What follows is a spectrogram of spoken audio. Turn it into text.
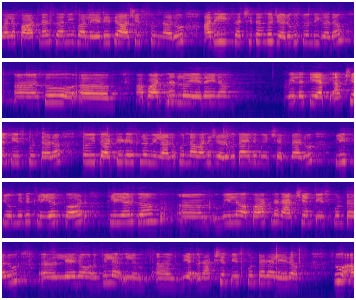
వాళ్ళ పార్ట్నర్ కానీ వాళ్ళు ఏదైతే ఆశిస్తున్నారో అది ఖచ్చితంగా జరుగుతుంది కదా? సో ఆ పార్ట్నర్లో ఏదైనా వీళ్ళకి యాక్షన్ తీసుకుంటారా? సో ఈ థర్టీ డేస్లో వీళ్ళు అనుకున్నవన్నీ జరుగుతాయని మీరు చెప్పారు. Please give me the clear card. క్లియర్గా వీళ్ళ పార్ట్నర్ యాక్షన్ తీసుకుంటారు. లేదా వీళ్ళ యాక్షన్ తీసుకుంటారా లేదా? సో ఆ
